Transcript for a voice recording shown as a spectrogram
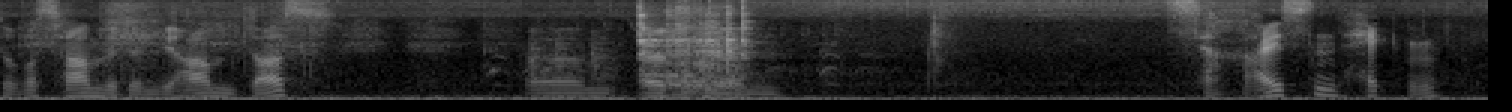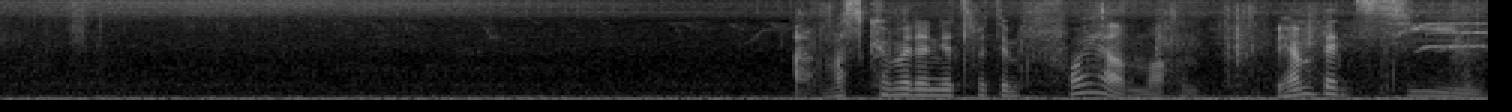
So, was haben wir denn? Wir haben das. Ähm, öffnen. Zerreißen Hecken. Aber was können wir denn jetzt mit dem Feuer machen? Wir haben Benzin.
